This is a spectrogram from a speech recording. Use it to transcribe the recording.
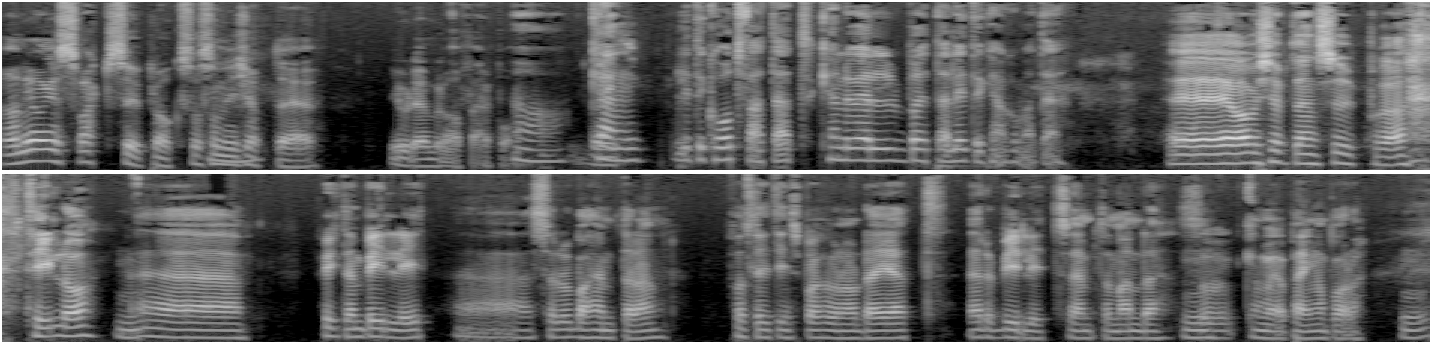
ja, ni har ju en svart Supra också som ni köpte. Gjorde en bra affär på. Mm. ja. Den- Kan, lite kortfattat, kan du väl berätta lite kanske om att det? Eh, ja, vi köpte en Supra till då. Mm. Eh, fick den billigt, eh, så då bara hämta den. Fått lite inspiration av dig att är det billigt så hämtar man det, så Mm. kan man göra pengar på det. Mm.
